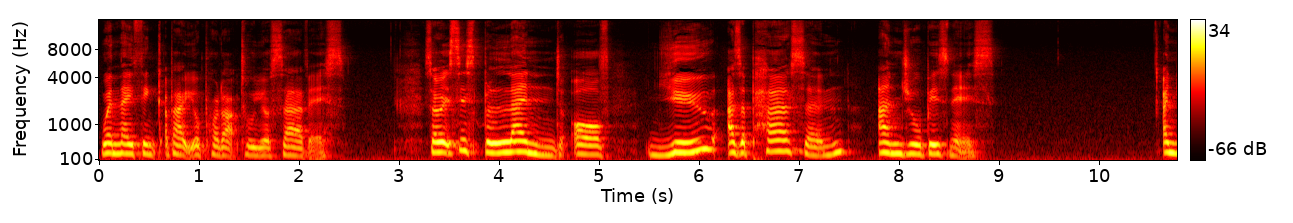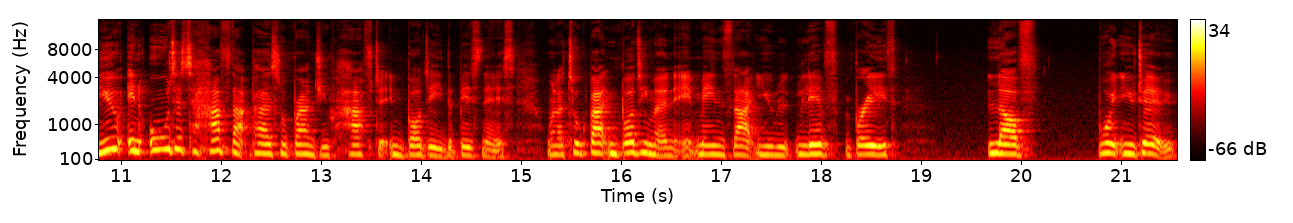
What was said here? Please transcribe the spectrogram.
when they think about your product or your service. So it's this blend of you as a person and your business. And you in order to have that personal brand you have to embody the business. When i talk about embodiment it means that you live breathe love what you do.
